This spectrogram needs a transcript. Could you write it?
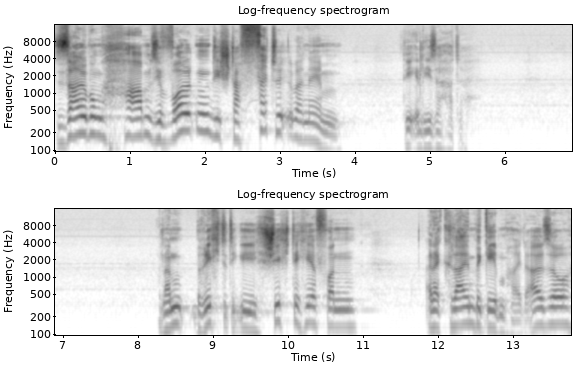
Salbung haben. Sie wollten die Staffette übernehmen, die Elisa hatte. Und dann berichtet die Geschichte hier von einer kleinen Begebenheit. Also,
